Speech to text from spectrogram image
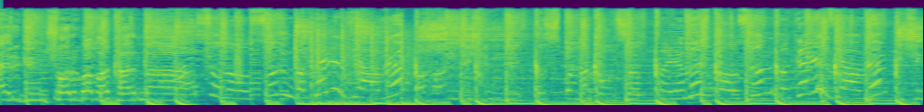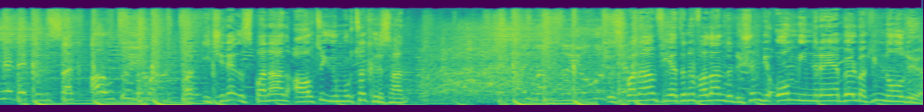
her gün çorba makarna? İçine ıspanağın altı yumurta kırsan. Ispanağın fiyatını falan da düşün bir 10 bin liraya böl bakayım ne oluyor.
